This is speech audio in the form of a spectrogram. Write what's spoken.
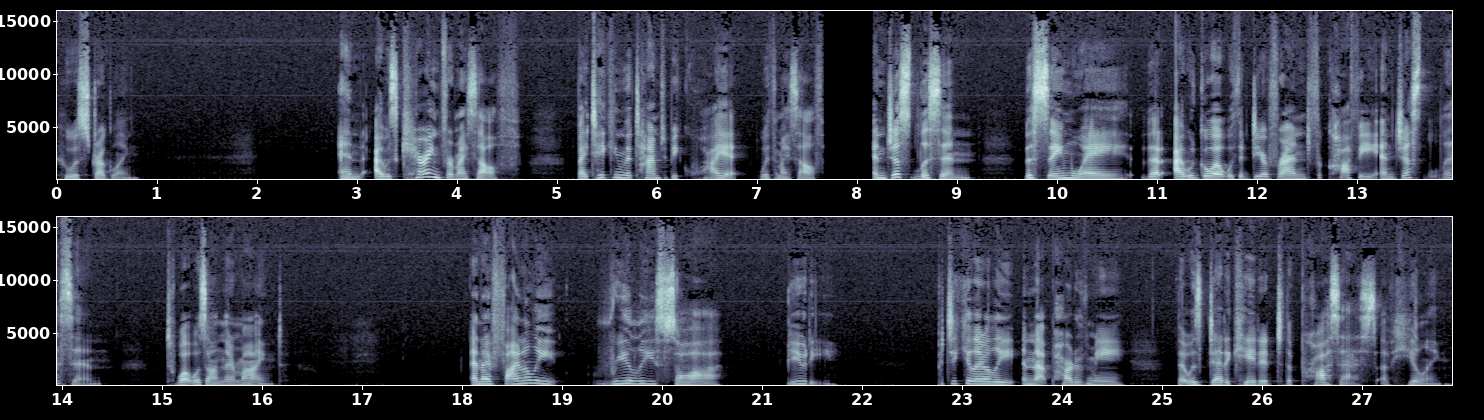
who was struggling. And I was caring for myself by taking the time to be quiet with myself and just listen the same way that I would go out with a dear friend for coffee and just listen to what was on their mind. And I finally really saw beauty particularly in that part of me that was dedicated to the process of healing.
